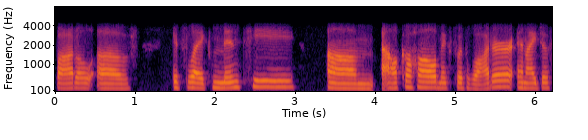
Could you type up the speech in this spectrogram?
bottle of. It's like minty um alcohol mixed with water and I just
